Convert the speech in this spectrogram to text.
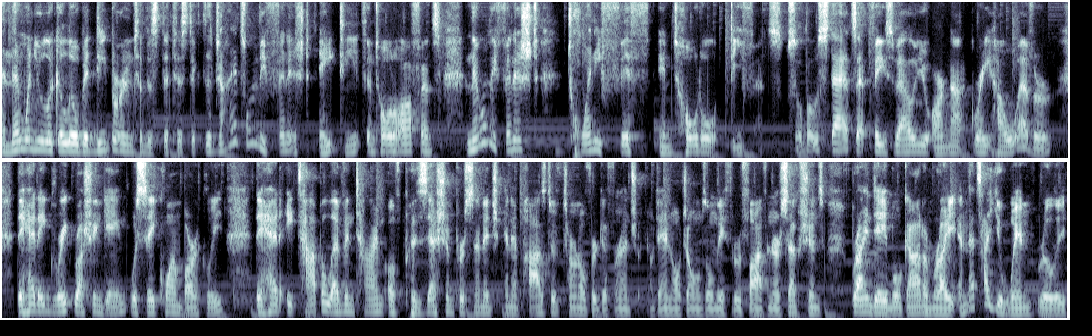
and then when you look a little bit deeper into the statistics, the Giants only finished 18th in total offense, and they only finished 25th in total defense. So those stats at face value are not great. However, they had a great rushing game with Saquon Barkley. They had a top 11 time of possession percentage and a positive turnover differential. Know, Daniel Jones only threw five interceptions. Brian Daboll got him right, and that's how you win, really.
